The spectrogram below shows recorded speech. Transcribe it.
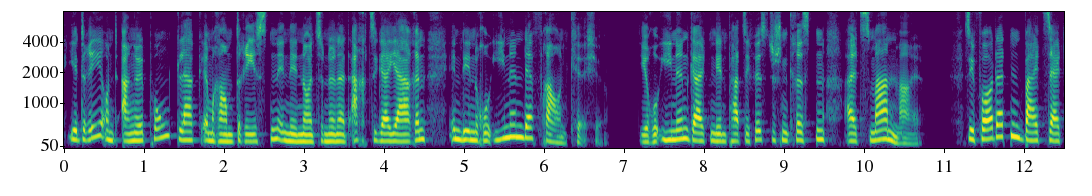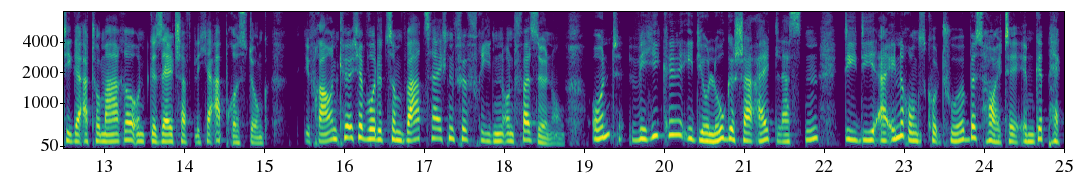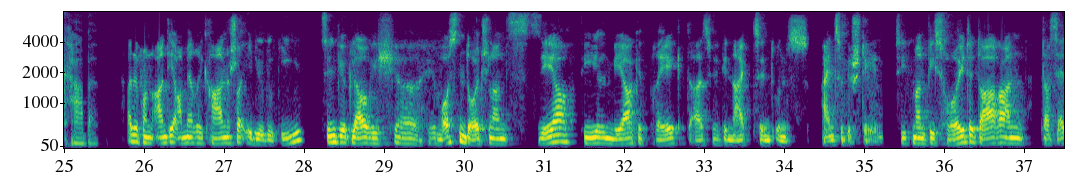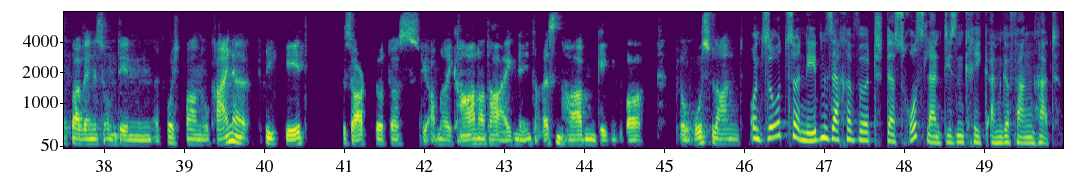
Ihr Dreh- und Angelpunkt lag im Raum Dresden in den 1980er Jahren in den Ruinen der Frauenkirche. Die Ruinen galten den pazifistischen Christen als Mahnmal. Sie forderten beidseitige atomare und gesellschaftliche Abrüstung. Die Frauenkirche wurde zum Wahrzeichen für Frieden und Versöhnung und Vehikel ideologischer Altlasten, die die Erinnerungskultur bis heute im Gepäck habe. Also von antiamerikanischer Ideologie sind wir, glaube ich, äh, im Osten Deutschlands sehr viel mehr geprägt, als wir geneigt sind, uns einzugestehen. Sieht man bis heute daran, dass etwa, wenn es um den furchtbaren Ukraine-Krieg geht, gesagt wird, dass die Amerikaner da eigene Interessen haben gegenüber Russland. Und so zur Nebensache wird, dass Russland diesen Krieg angefangen hat.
